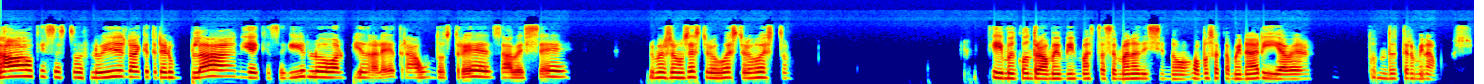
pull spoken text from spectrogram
no, ¿qué es esto de fluir? Hay que tener un plan y hay que seguirlo al pie de la letra. Un, dos, tres, A, B, C. Primero hacemos esto, luego esto, luego esto. Y me he encontrado a mí misma esta semana diciendo, vamos a caminar y a ver dónde terminamos.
